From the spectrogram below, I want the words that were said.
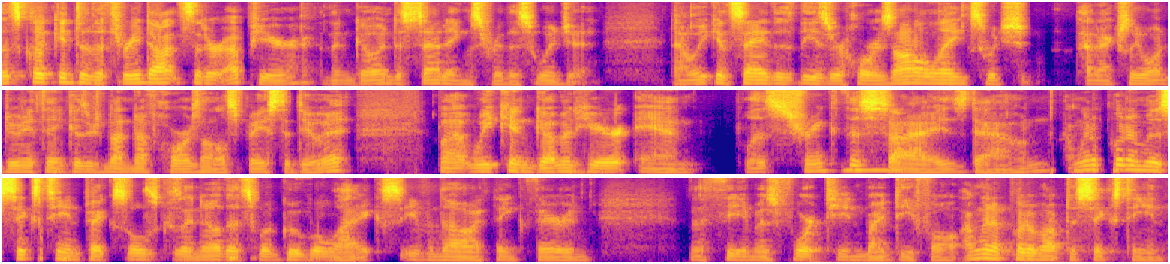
Let's click into the three dots that are up here and then go into settings for this widget. Now we can say that these are horizontal links, which that actually won't do anything because there's not enough horizontal space to do it. But we can come in here and let's shrink the size down. I'm going to put them as 16 pixels because I know that's what Google likes, even though I think they're in the theme is 14 by default. I'm going to put them up to 16.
